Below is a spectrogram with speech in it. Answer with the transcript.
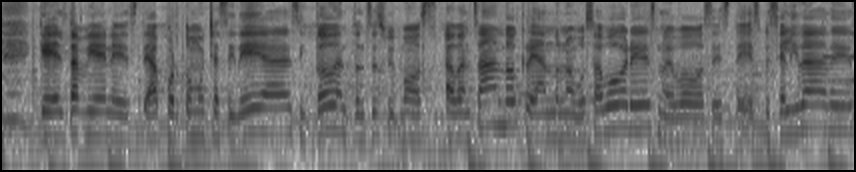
que él también este, aportó muchas ideas y todo, entonces fuimos avanzando, creando nuevos sabores, nuevas este, especialidades.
